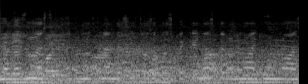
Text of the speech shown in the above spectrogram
como los nuestros, hay unos grandecitos, otros pequeños, pero no hay uno así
